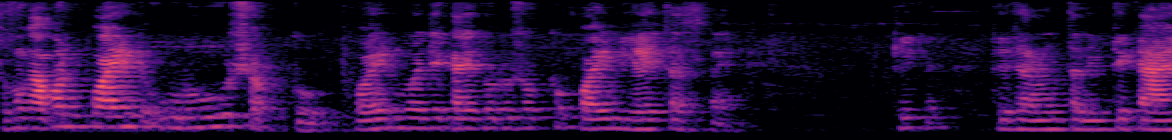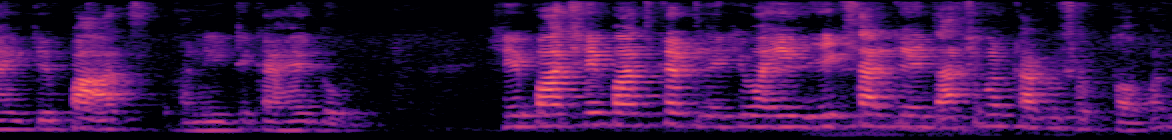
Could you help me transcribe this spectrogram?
तर मग आपण पॉईंट उडवू शकतो. पॉईंट म्हणजे काय करू शकतो? पॉईंट घ्यायचाच नाही. ठीक आहे? त्याच्यानंतर इथे काय आहे? इथे पाच आणि इथे काय आहे? दोन. हे पाच हे पाच कटले किंवा हे एकसारखे आहेत असे पण काढू शकतो आपण.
